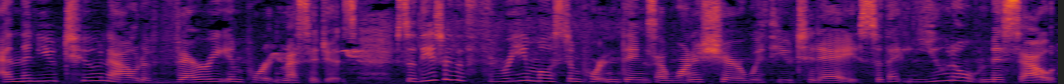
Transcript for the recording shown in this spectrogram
and then you tune out of very important messages. So, these are the three most important things I want to share with you today so that you don't miss out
